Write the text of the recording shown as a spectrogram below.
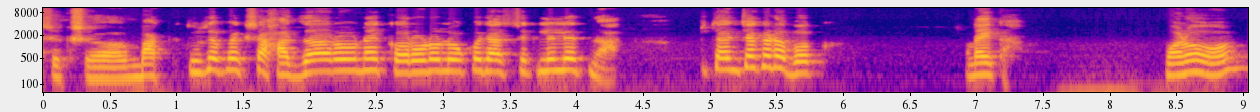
शिक्षक बाकी तुझ्यापेक्षा हजारो नाही करोडो लोक जास्त शिकलेले आहेत ना. तू त्यांच्याकडं बघ. नाही का? म्हणून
